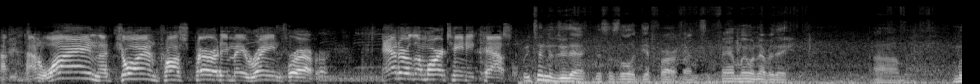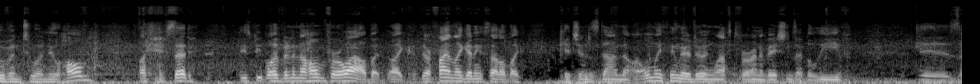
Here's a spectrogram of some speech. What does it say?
And wine that joy and prosperity may reign forever. Enter the Martini Castle. We tend to do that. This is a little gift for our friends and family whenever they um, move into a new home. Like I said, these people have been in the home for a while, but like they're finally getting settled, like kitchen's done. The only thing they're doing left for renovations, I believe, is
